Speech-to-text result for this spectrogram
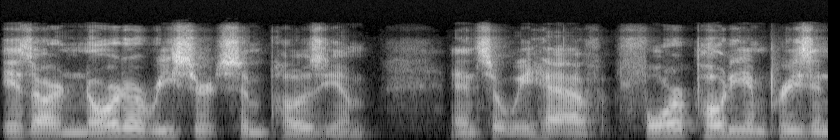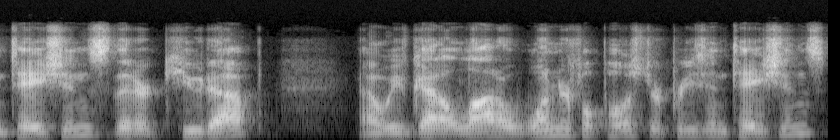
is our Noorda Research Symposium. And so we have four podium presentations that are queued up. Uh, we've got a lot of wonderful poster presentations,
